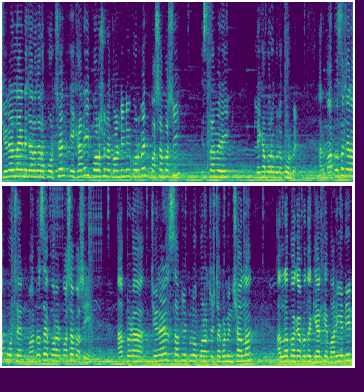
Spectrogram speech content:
জেনারেল লাইনে যারা যারা পড়ছেন, এখানেই পড়াশোনা কন্টিনিউ করবেন, পাশাপাশি ইসলামের এই লেখাপড়াগুলো করবেন। আর মাদ্রাসা যারা পড়ছেন, মাদ্রাসায় পড়ার পাশাপাশি আপনারা জেনারেল সাবজেক্টগুলো পড়ার চেষ্টা করবেন, ইনশাআল্লাহ। আল্লাহ পাক আপনাদের জ্ঞানকে বাড়িয়ে দিন।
